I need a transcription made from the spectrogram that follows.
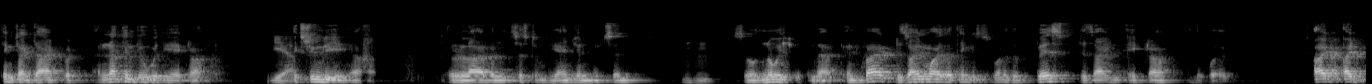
things like that, but nothing to do with the aircraft. Yeah. Extremely uh, reliable system, the engine itself. Mm-hmm. So no issues in that. In fact, design-wise, I think it's one of the best designed aircraft in the world. I'd, I'd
